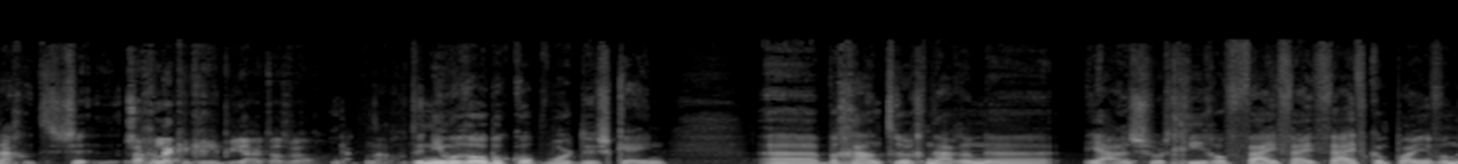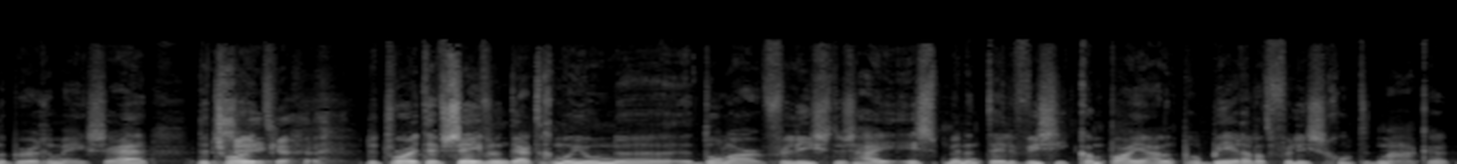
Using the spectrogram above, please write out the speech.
Nou goed, ze, zag er lekker creepy uit, dat wel. Ja, nou goed, de nieuwe Robocop wordt dus Kane. Eh, we gaan terug naar een, eh, ja, een soort Giro 555-campagne van de burgemeester. Hè? Detroit, Zeker. Detroit heeft 37 miljoen eh, dollar verlies. Dus hij is met een televisiecampagne aan het proberen dat verlies goed te maken.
